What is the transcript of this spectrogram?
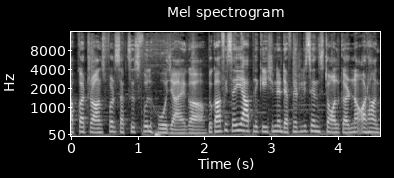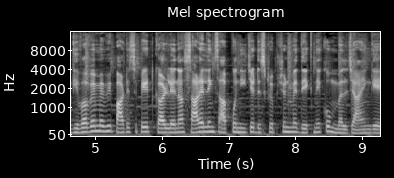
आपका ट्रांसफ़र सक्सेसफुल हो जाएगा। तो काफ़ी सही एप्लीकेशन है डेफिनेटली से इंस्टॉल करना, और हाँ गिव अवे में भी पार्टिसिपेट कर लेना। सारे लिंक्स आपको नीचे डिस्क्रिप्शन में देखने को मिल जाएँगे।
